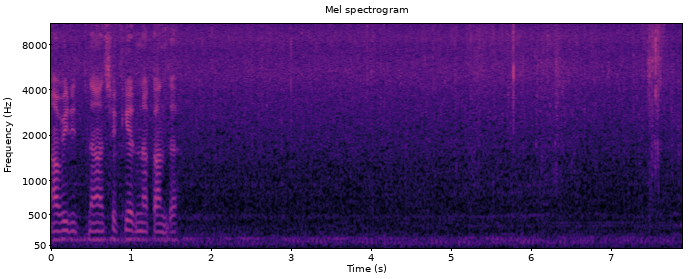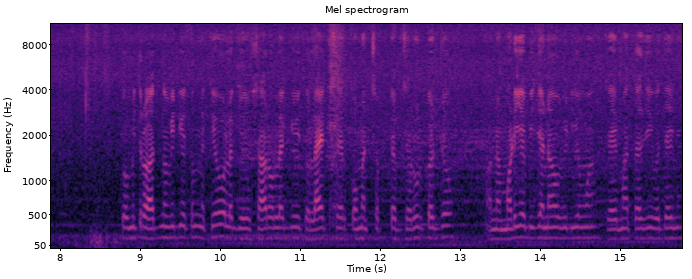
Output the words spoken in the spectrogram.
આવી રીતના છે કેરના કાંદા. તો મિત્રો, આજનો વીડિયો તમને કેવો લાગ્યો? સારો લાગ્યો હોય તો લાઈક શેર કોમેન્ટ સબસ્ક્રાઈબ જરૂર કરજો. અને મળીએ બીજા નવા વિડીયોમાં જય માતાજી, બધાને.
